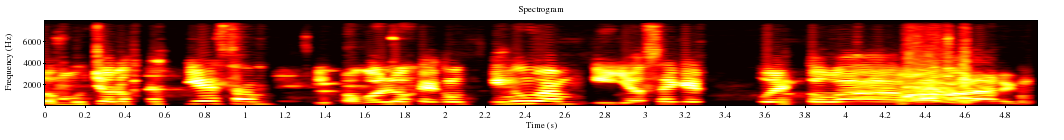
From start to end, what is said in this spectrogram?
son muchos los que empiezan y pocos los que continúan. Y yo sé que esto va, va para largo.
